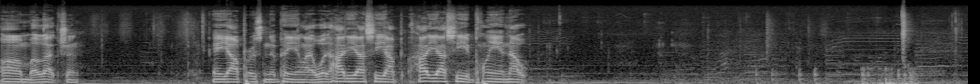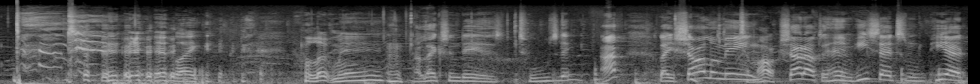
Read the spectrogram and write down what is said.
um election? In y'all personal opinion, like what? How do y'all see y'all? How do y'all see it playing out? like, look, man. Election day is Tuesday. I like Charlemagne. Tomorrow. Shout out to him. He said some. He had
